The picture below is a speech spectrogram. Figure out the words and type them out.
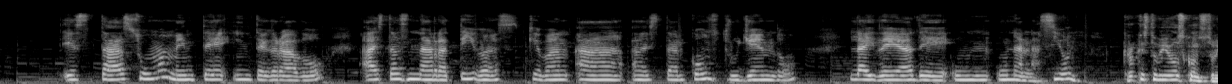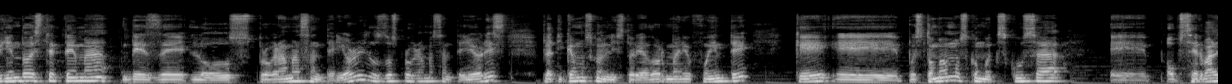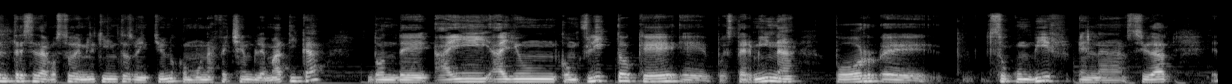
está sumamente integrado a estas narrativas que van a, estar construyendo la idea de una nación. Creo que estuvimos construyendo este tema desde los programas anteriores, los dos programas anteriores. Platicamos con el historiador Mario Fuente que eh, pues tomamos como excusa eh, observar el 13 de agosto de 1521 como una fecha emblemática, donde ahí hay un conflicto que eh, pues termina por sucumbir en la ciudad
